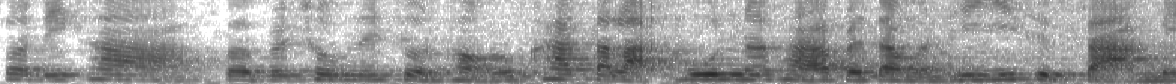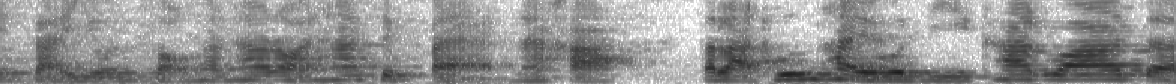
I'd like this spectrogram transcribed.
สวัสดีค่ะ เปิดประชุมในส่วนของลูกค้าตลาดหุ้นนะคะ ประจำวันที่ 23 เมษายน 2558 นะคะ ตลาดหุ้นไทยวันนี้คาดว่าจะ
